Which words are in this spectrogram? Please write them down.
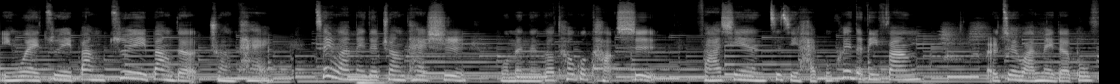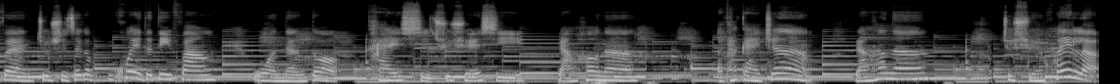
因为最棒、最棒的状态，最完美的状态是，我们能够透过考试发现自己还不会的地方，而最完美的部分就是这个不会的地方，我能够开始去学习，然后呢？把它改正，然后呢，就学会了。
